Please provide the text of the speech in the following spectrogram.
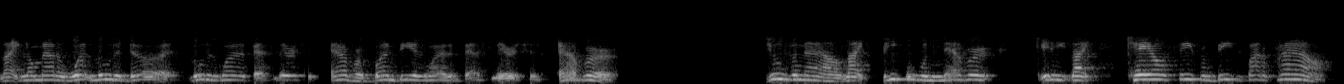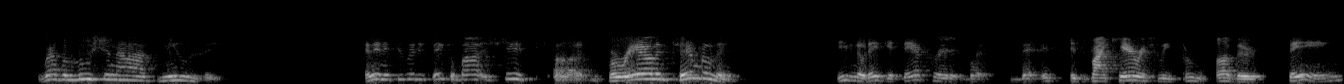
Like no matter what Luda does, Luda's one of the best lyricists ever. Bun B is one of the best lyricists ever. Juvenile, like people will never get it. Like KLC from Beats by the Pound, revolutionized music. And then if you really think about it, shit, uh, Pharrell and Timbaland, even though they get their credit, but that it's it's vicariously through other things.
